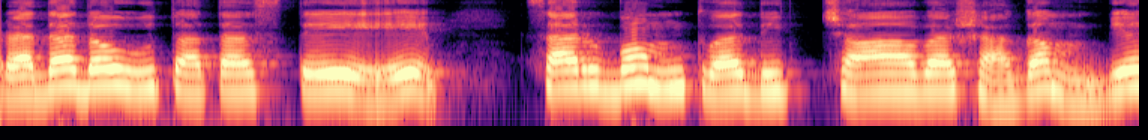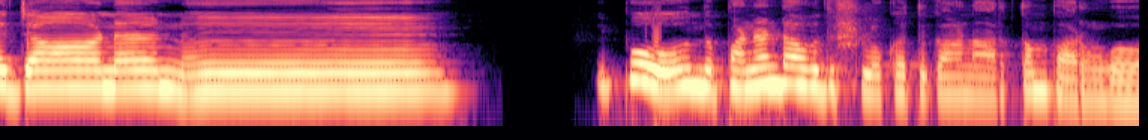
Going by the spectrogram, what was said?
प्रददौ ततस्ते सर्वं त्वदिच्छावशगं व्यजानन् இப்போது இந்த பன்னெண்டாவது ஸ்லோகத்துக்கான அர்த்தம் பாருங்கோ.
